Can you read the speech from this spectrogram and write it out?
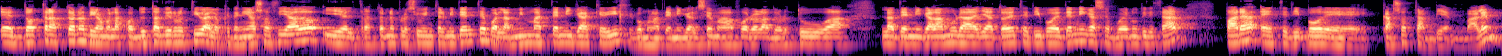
eh, dos trastornos, digamos, las conductas disruptivas, los que tenía asociados, y el trastorno explosivo intermitente, pues las mismas técnicas que dije, como la técnica del semáforo, la tortuga, la técnica de la muralla, todo este tipo de técnicas se pueden utilizar para este tipo de casos también, ¿vale?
